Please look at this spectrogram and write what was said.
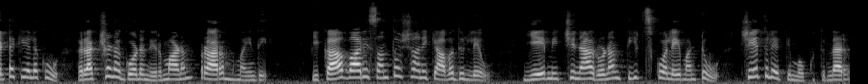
ఎట్టకేలకు రక్షణ గోడ నిర్మాణం ప్రారంభమైంది. ఇక వారి సంతోషానికి అవధుల్లేవు ఏమిచ్చినా రుణం తీర్చుకోలేమంటూ చేతులెత్తి మొక్కుతున్నారు.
